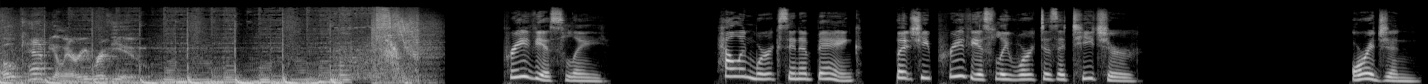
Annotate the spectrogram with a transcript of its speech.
Vocabulary Review Previously. Helen works in a bank, but she previously worked as a teacher. Origin.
